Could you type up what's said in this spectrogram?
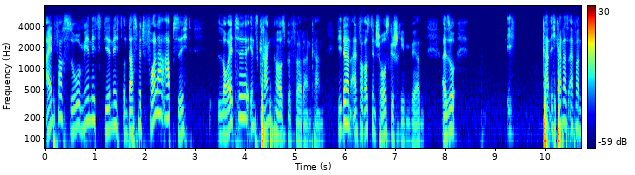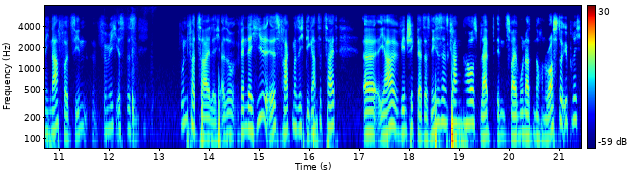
einfach so mir nichts, dir nichts und das mit voller Absicht Leute ins Krankenhaus befördern kann, die dann einfach aus den Shows geschrieben werden. Also ich kann ich kann das einfach nicht nachvollziehen. Für mich ist es unverzeihlich. Also wenn der Heal ist, fragt man sich die ganze Zeit, äh, ja, wen schickt er jetzt als nächstes ins Krankenhaus? Bleibt in zwei Monaten noch ein Roster übrig?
